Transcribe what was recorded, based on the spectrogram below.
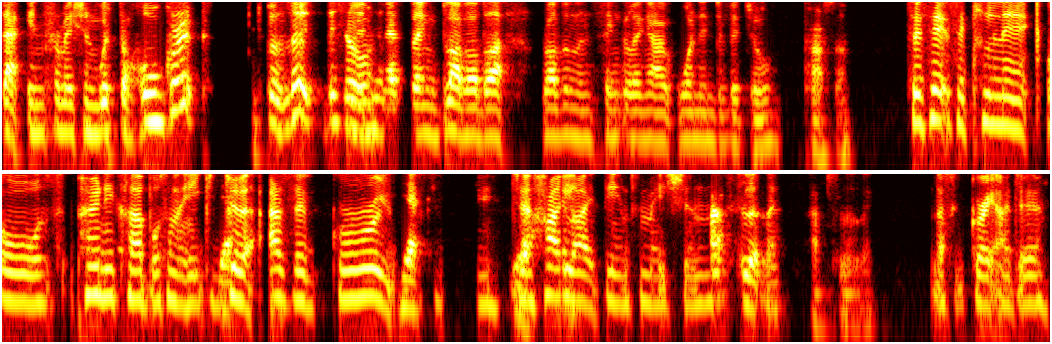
that information with the whole group. But look, this sure. is interesting, blah blah blah, rather than singling out one individual person. So say it's a clinic or pony club or something, you can do it as a group. Yes. To highlight the information. Absolutely. Absolutely. That's a great idea.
